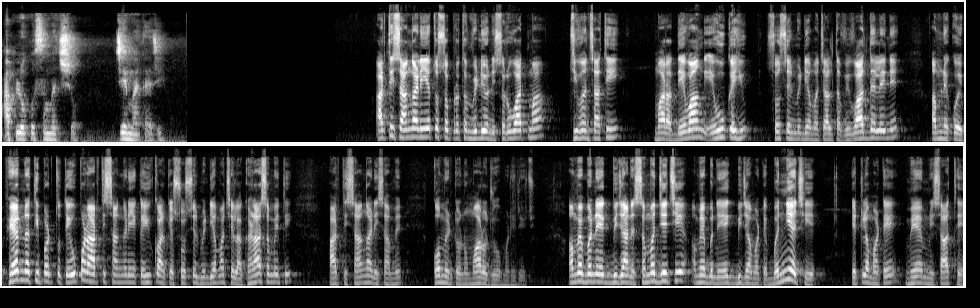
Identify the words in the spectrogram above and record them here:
આપ લોકો સમજશો. જય માતાજી. આરતી સાંગાણીએ તો સૌપ્રથમ વિડીયોની શરૂઆતમાં જીવનસાથી મારા દેવાંગ એવું કહ્યું સોશિયલ મીડિયામાં ચાલતા વિવાદને લઈને અમને કોઈ ફેર નથી પડતો તેવું પણ આરતી સાંગાણીએ કહ્યું, કારણ કે સોશિયલ મીડિયામાં છેલ્લા ઘણા સમયથી આરતી સાંગાણી સામે કોમેન્ટોનો મારો જોવા મળી રહ્યો છે. અમે બંને એકબીજાને સમજીએ છીએ, અમે બંને એકબીજા માટે બનીએ છીએ, એટલા માટે મેં એમની સાથે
